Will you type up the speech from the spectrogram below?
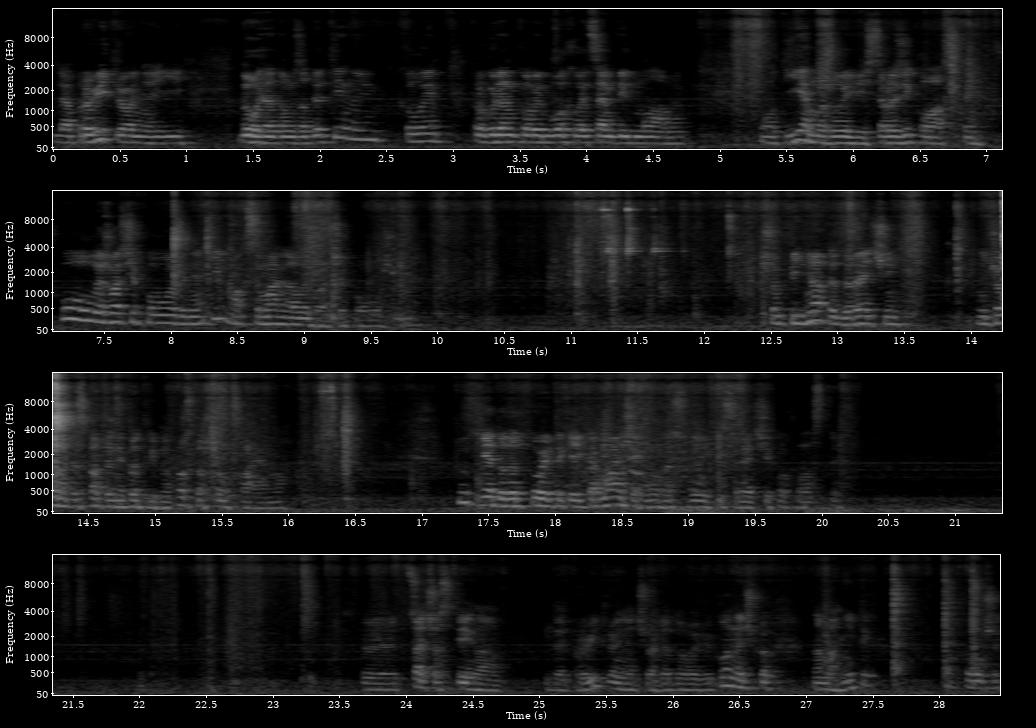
для провітрювання і доглядом за дитиною, коли прогулянковий блок лицем від мами. От, є можливість розікласти полулежаче положення і максимально лежаче положення. Щоб підняти, до речі, нічого натискати не потрібно, просто штовхаємо. Тут є додатковий такий карманчик, можна сюди якісь речі покласти. Е, Ця частина де провітрювання чи оглядове віконечко на магнітик хороших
